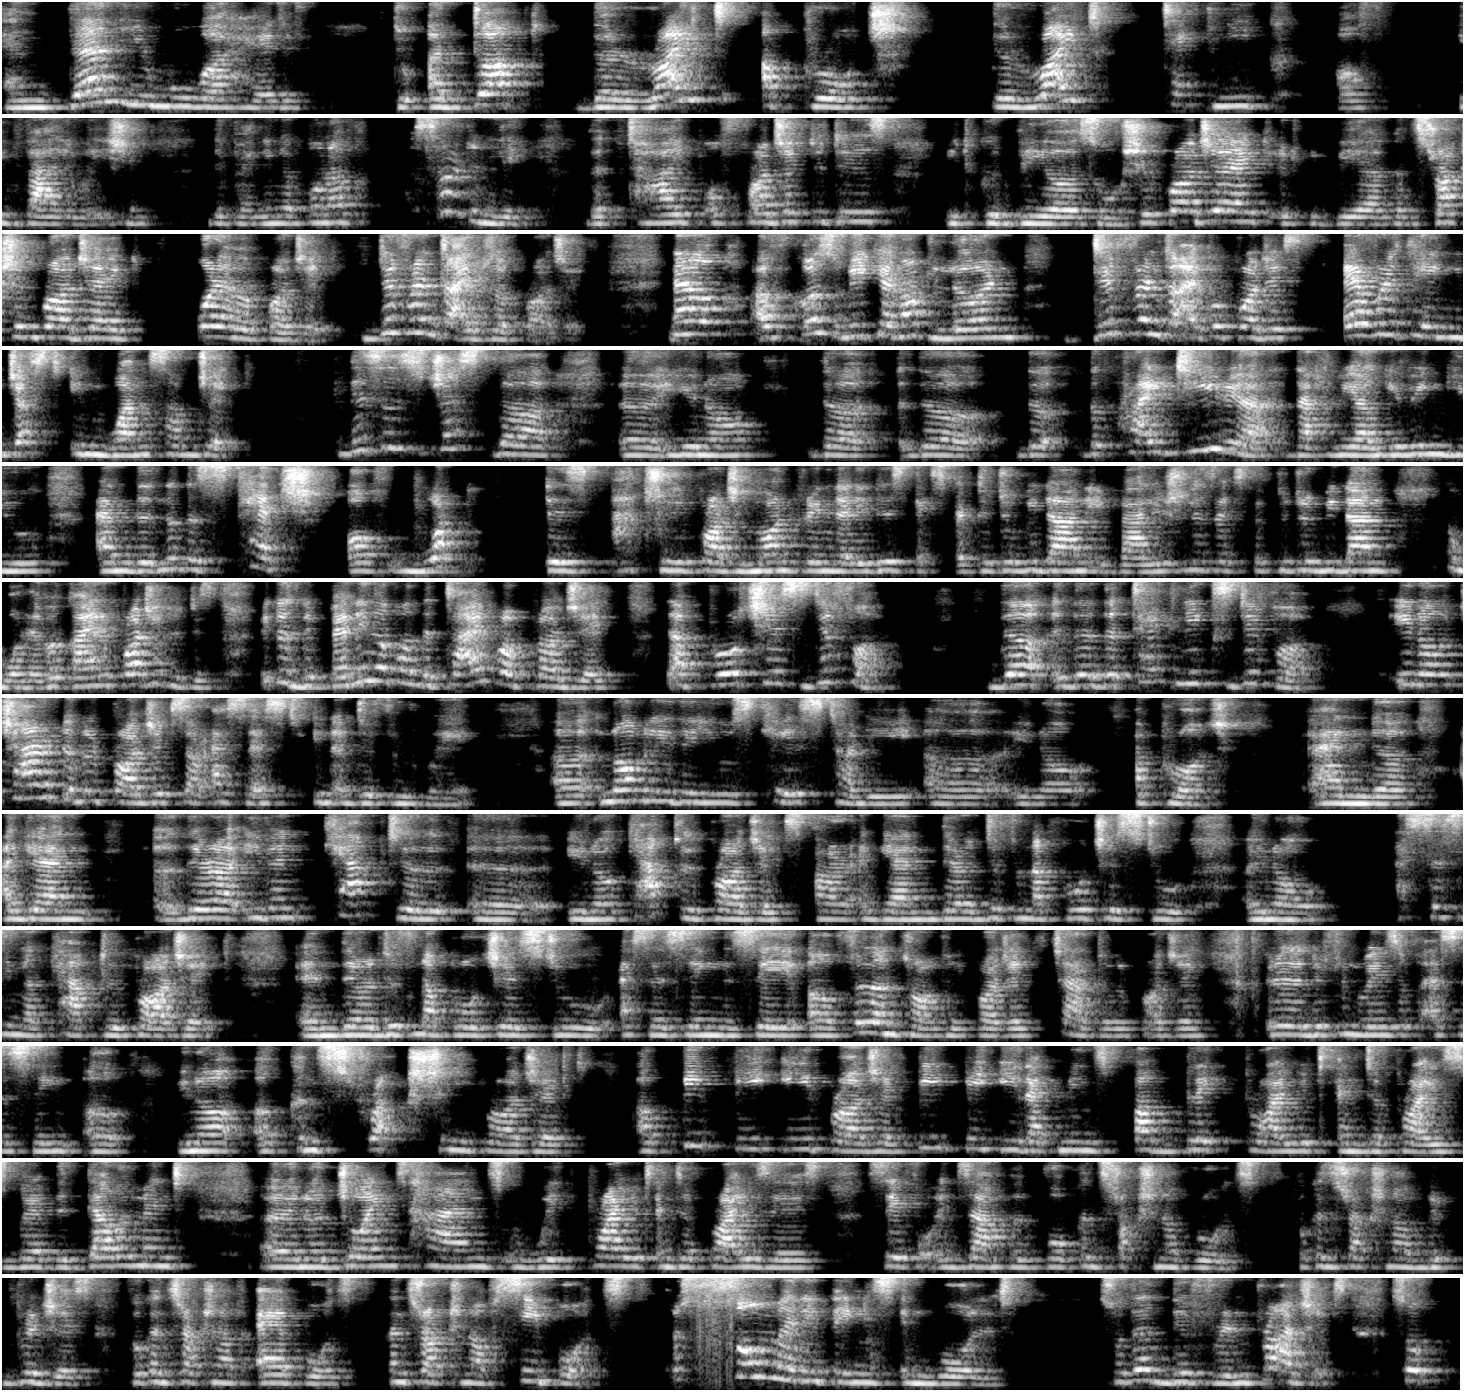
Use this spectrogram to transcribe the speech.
And then you move ahead to adopt the right approach, the right technique of evaluation, depending upon a, certainly the type of project it is. It could be a social project, it could be a construction project, whatever project, different types of project. Now, of course, we cannot learn different type of projects, everything just in one subject this is just the uh, you know the the the the criteria that we are giving you and the, the sketch of what is actually project monitoring that it is expected to be done evaluation is expected to be done whatever kind of project it is. Because depending upon the type of project the approaches differ. The the, the techniques differ. You know charitable projects are assessed in a different way. Uh, normally they use case study uh, you know approach and uh, again uh, there are even capital uh, you know capital projects are again there are different approaches to you know assessing a capital project. And there are different approaches to assessing say a philanthropic project charitable project. There are different ways of assessing a you know a construction project a PPE project. PPE, that means public-private enterprise, where the government uh, you know, joins hands with private enterprises, say, for example, for construction of roads, for construction of bridges, for construction of airports, construction of seaports. There's so many things involved. So they're different projects. So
